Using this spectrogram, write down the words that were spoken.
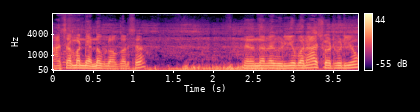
આ અમારો નેનો બ્લોગર છે. નાના નાના વીડિયો બનાવે શોર્ટ વીડિયો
